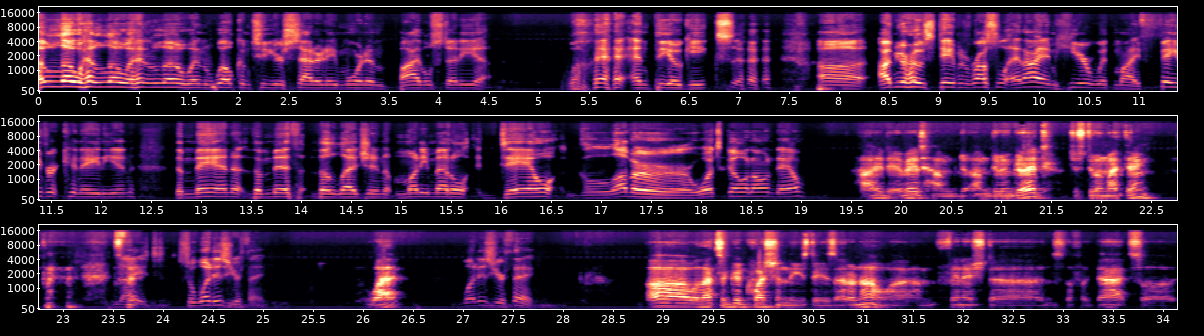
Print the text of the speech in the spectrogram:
Hello, hello, hello, and welcome to your Saturday morning Bible study. Well, and Theo Geeks. uh, I'm your host, David Russell, and I am here with my favorite Canadian, the man, the myth, the legend, Money Metal, Dale Glover. What's going on, Dale? Hi, David. I'm I'm doing good. Just doing my thing. nice. So, what is your thing? What? What is your thing? Oh, well, that's a good question these days. I don't know. I'm finished uh, and stuff like that. So,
